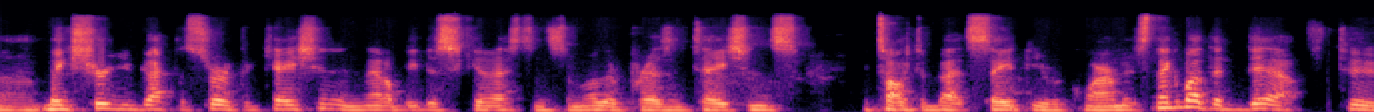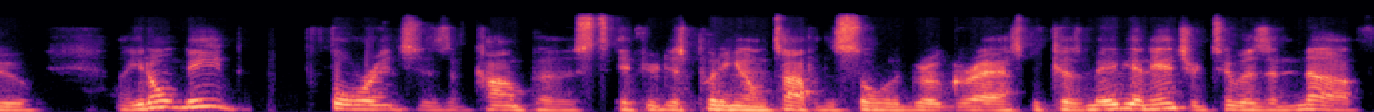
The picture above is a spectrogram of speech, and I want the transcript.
Uh, make sure you've got the certification, and that'll be discussed in some other presentations. We talked about safety requirements. Think about the depth too. Uh, you don't need four inches of compost if you're just putting it on top of the soil to grow grass, because maybe an inch or two is enough.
